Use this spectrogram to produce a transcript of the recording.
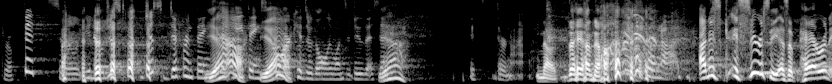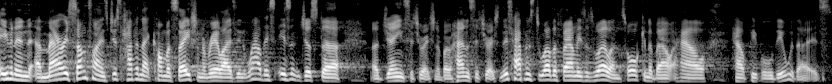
throw fits or, you know, just, just different things. Yeah, that He thinks, yeah. oh, our kids are the only ones that do this. And Yeah. It's, they're not. No, they are not. they're not. And it's, it's seriously, as a parent, even in a marriage, sometimes just having that conversation and realizing, wow, this isn't just a, a Jane situation, a Bohannon situation. This happens to other families as well, and talking about how, how people will deal with that is.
